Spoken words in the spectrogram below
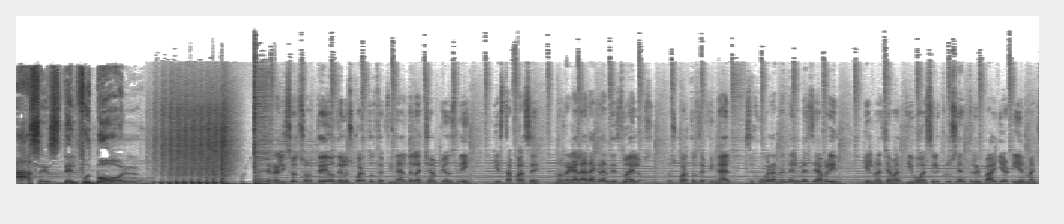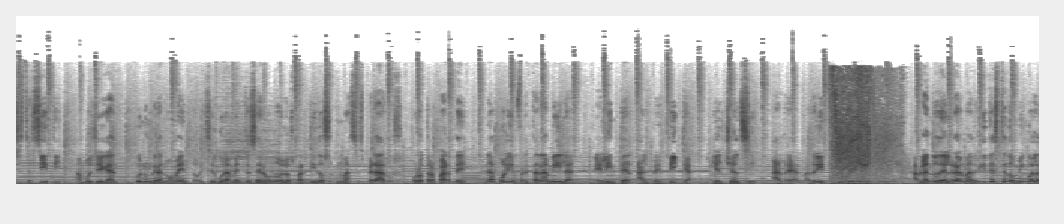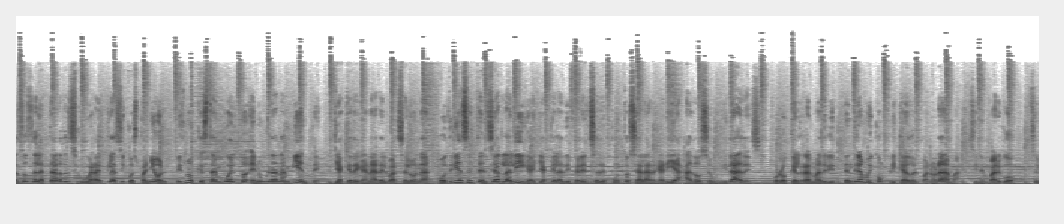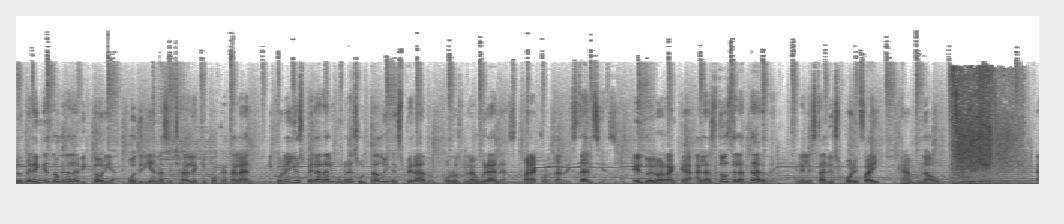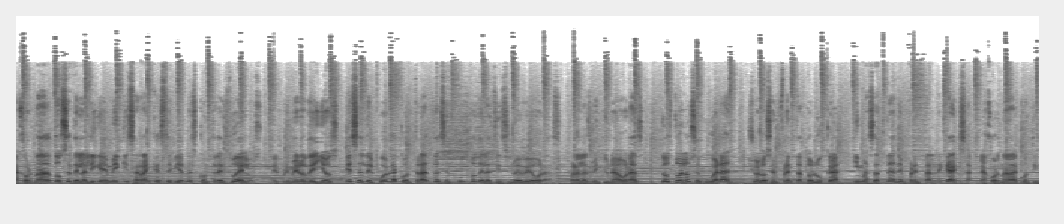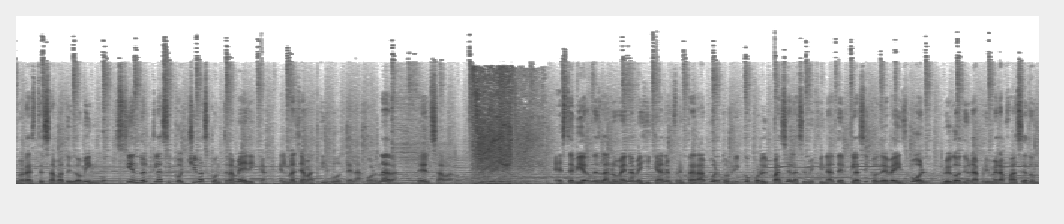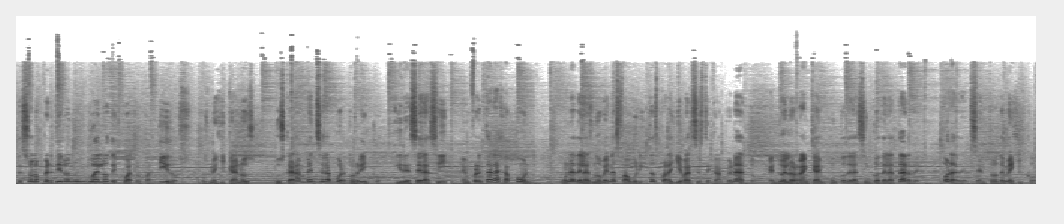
Haces del fútbol. Se realizó el sorteo de los cuartos de final de la Champions League y esta fase nos regalará grandes duelos. Los cuartos de final se jugarán en el mes de abril y el más llamativo es el cruce entre el Bayern y el Manchester City. Ambos llegan con un gran momento y seguramente será uno de los partidos más esperados. Por otra parte, Napoli enfrentará a Milan, el Inter al Benfica y el Chelsea al Real Madrid. Hablando del Real Madrid, este domingo a las 2 de la tarde se jugará el Clásico Español, mismo que está envuelto en un gran ambiente, ya que de ganar el Barcelona podría sentenciar la liga, ya que la diferencia de puntos se alargaría a 12 unidades, por lo que el Real Madrid tendría muy complicado el panorama. Sin embargo, si los merengues logran la victoria, podrían acechar al equipo catalán y con ello esperar algún resultado inesperado por los blaugranas para cortar distancias. El duelo arranca a las 2 de la tarde en el estadio Spotify Camp Nou. La jornada 12 de la Liga MX arranca este viernes con tres duelos. El primero de ellos es el del Puebla contra Atlas en punto de las 19 horas. Para las 21 horas, dos duelos se jugarán. Cholos enfrenta a Toluca y Mazatlán enfrenta al Necaxa. La jornada continuará este sábado y domingo, siendo el clásico Chivas contra América, el más llamativo de la jornada del sábado. Este viernes la novena mexicana enfrentará a Puerto Rico por el pase a la semifinal del clásico de béisbol, luego de una primera fase donde solo perdieron un duelo de cuatro partidos. Los mexicanos buscarán vencer a Puerto Rico y de ser así, enfrentar a Japón, una de las novenas favoritas para llevarse este campeonato. El duelo arranca en punto de las 5 de la tarde, hora del centro de México.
